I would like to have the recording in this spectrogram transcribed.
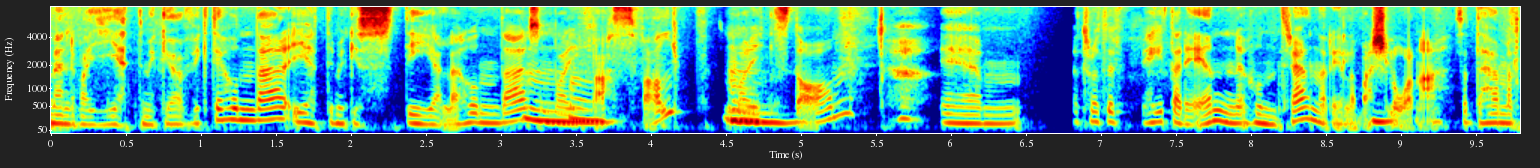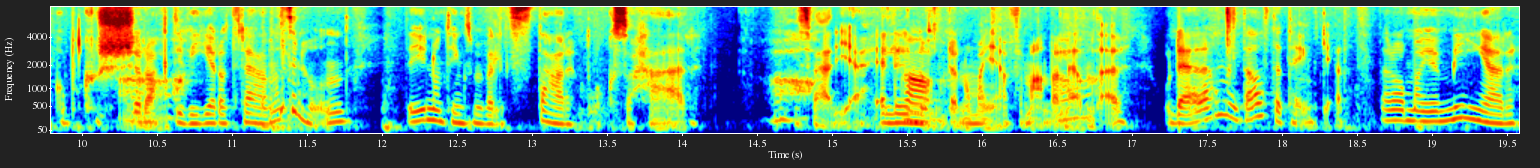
men det var jättemycket överviktiga hundar, jättemycket stela hundar som bara gick på asfalt, som bara gick i stan. Ehm, jag tror att jag hittade en hundtränare i hela Barcelona. Så att det här med att gå på kurser och aktivera och träna sin hund, det är ju någonting som är väldigt starkt också här i Sverige, eller i Ja. Norden om man jämför med andra länder. Och där har man inte alls det tänket. Där har man ju mer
